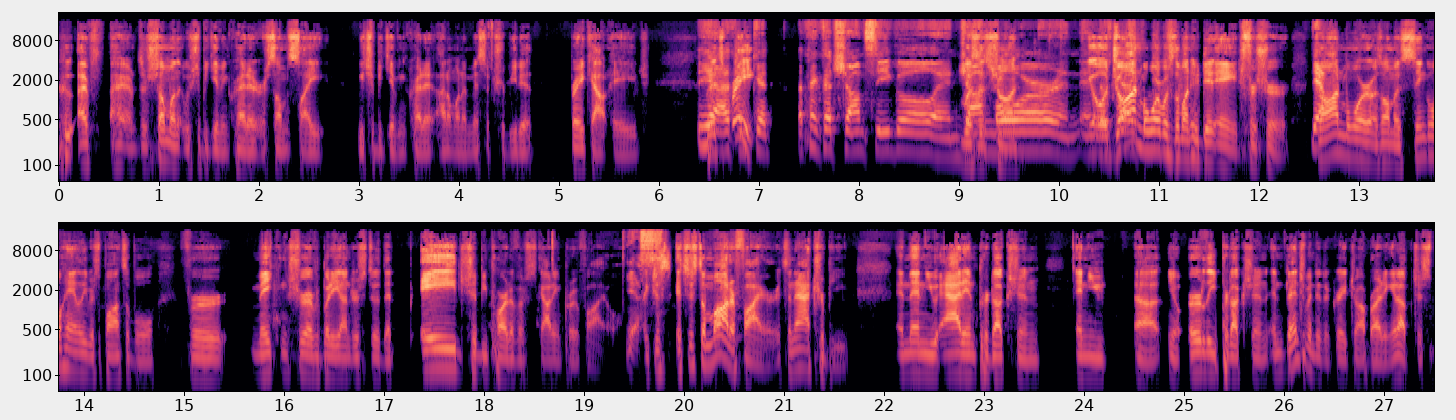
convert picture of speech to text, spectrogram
who. I've, I, there's someone that we should be giving credit, or some site we should be giving credit. I don't want to misattribute it. Breakout Age. But yeah, I great. think it, I think that's Shawn Siegele and John Moore and, and well, John guys. Moore was the one who did age for sure. Yeah. John Moore was almost single handedly responsible for making sure everybody understood that age should be part of a scouting profile. Yes, like just it's just a modifier, it's an attribute, and then you add in production and you uh, you know early production. And Benjamin did a great job writing it up, just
